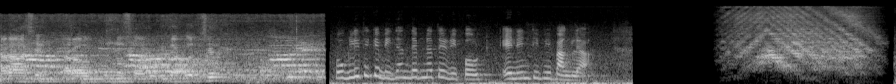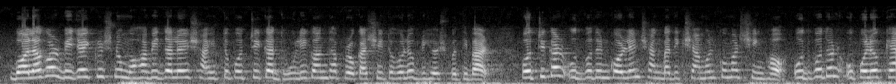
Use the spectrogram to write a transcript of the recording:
যারা আছেন, তারাও পূর্ণ সহযোগিতা করছে হুগলি থেকে বিধান দেবনাথের রিপোর্ট, এনএনটিভি বাংলা। বলাগড় বিজয়কৃষ্ণ মহাবিদ্যালয়ের সাহিত্য পত্রিকা ধূলিগন্ধা প্রকাশিত হল বৃহস্পতিবার। পত্রিকার উদ্বোধন করলেন সাংবাদিক শ্যামল কুমার সিংহ। উদ্বোধন উপলক্ষে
